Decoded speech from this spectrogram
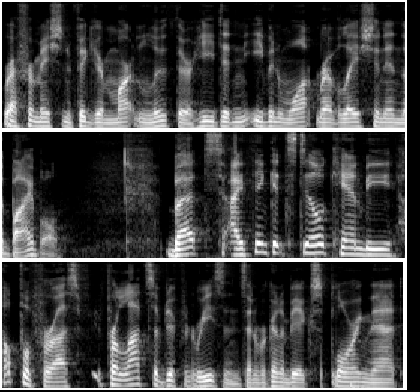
Reformation figure Martin Luther, he didn't even want Revelation in the Bible. But I think it still can be helpful for us for lots of different reasons, and we're going to be exploring that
